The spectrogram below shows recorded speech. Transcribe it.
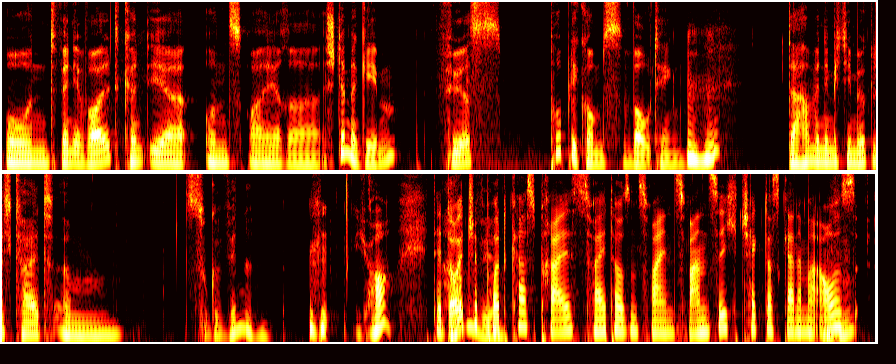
Und wenn ihr wollt, könnt ihr uns eure Stimme geben fürs Publikumsvoting. Mhm. Da haben wir nämlich die Möglichkeit ähm, zu gewinnen. Ja, der Deutsche. Podcastpreis 2022. Checkt das gerne mal aus. Mhm.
